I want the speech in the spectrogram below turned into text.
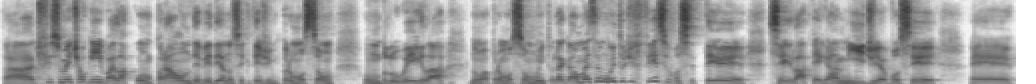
Tá? Dificilmente alguém vai lá comprar um DVD, a não sei que esteja em promoção, um Blu-ray lá, numa promoção muito legal, mas é muito difícil você ter, sei lá, pegar a mídia, você é,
